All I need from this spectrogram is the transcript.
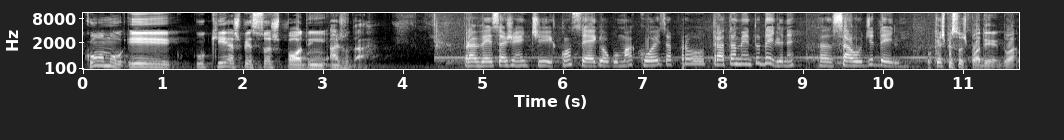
como e o que as pessoas podem ajudar. Para ver se a gente consegue alguma coisa para o tratamento dele, né? Para a saúde dele. O que as pessoas podem doar?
